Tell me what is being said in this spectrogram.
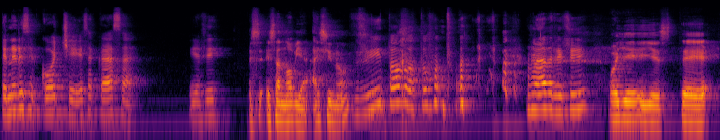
Tener ese coche, esa casa y así. esa novia, ahí sí, ¿no? Sí, todo, todo, todo. Madre, sí. Oye, y este,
